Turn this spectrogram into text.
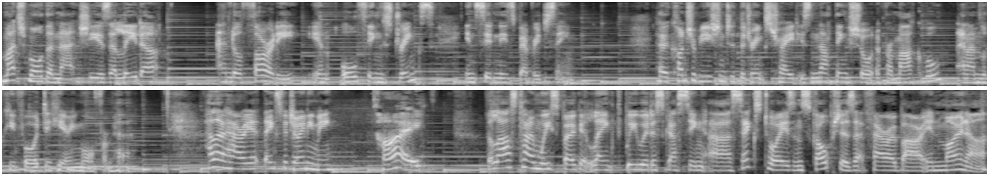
Much more than that, she is a leader and authority in all things drinks in Sydney's beverage scene. Her contribution to the drinks trade is nothing short of remarkable, and I'm looking forward to hearing more from her. Hello, Harriet. Thanks for joining me. Hi. The last time we spoke at length, we were discussing uh, sex toys and sculptures at Faro Bar in Mona.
